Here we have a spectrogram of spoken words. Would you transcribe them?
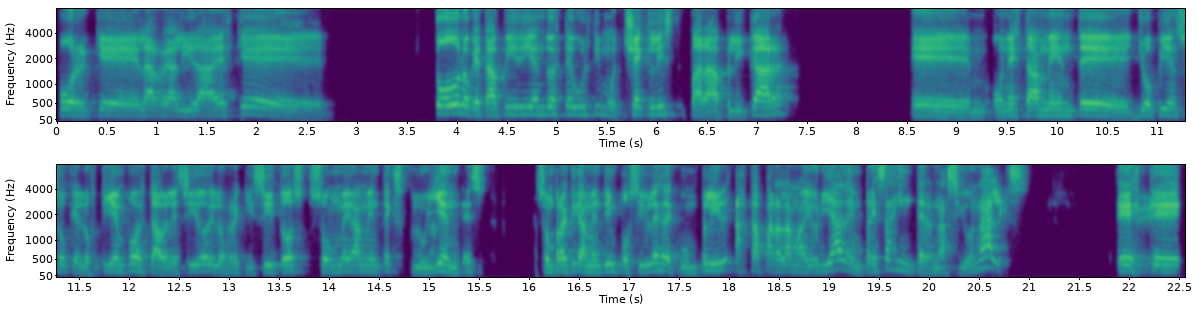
porque la realidad es que todo lo que está pidiendo este último checklist para aplicar, eh, honestamente, yo pienso que los tiempos establecidos y los requisitos son megamente excluyentes, son prácticamente imposibles de cumplir hasta para la mayoría de empresas internacionales. Este,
